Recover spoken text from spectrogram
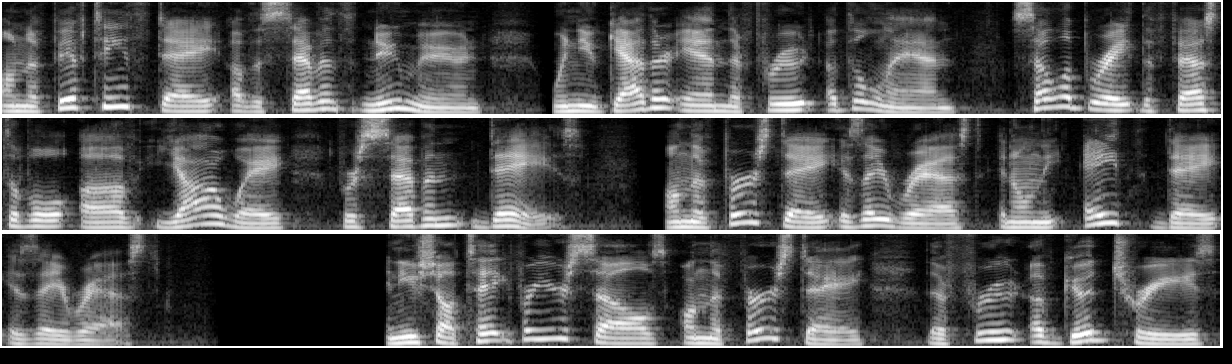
On the fifteenth day of the seventh new moon, when you gather in the fruit of the land, celebrate the festival of Yahweh for seven days. On the first day is a rest, and on the eighth day is a rest. And you shall take for yourselves on the first day the fruit of good trees,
